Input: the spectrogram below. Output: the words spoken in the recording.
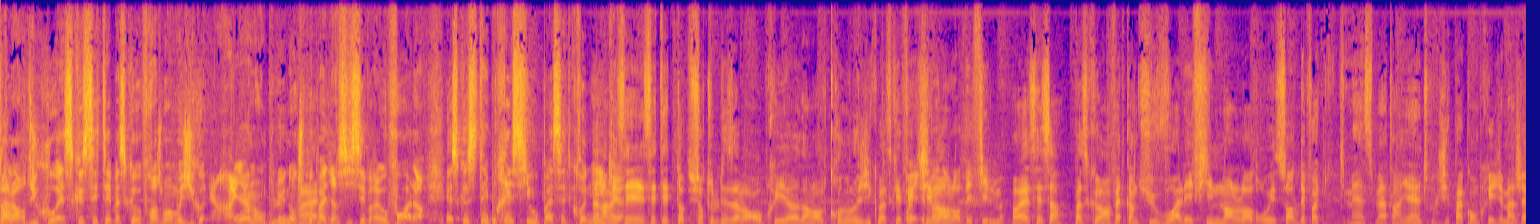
Alors du coup, est-ce que c'était parce que franchement, moi j'y connais rien non plus, donc je Ouais. peux pas dire si c'est vrai ou faux. Alors, est-ce que c'était précis ou pas cette chronique Non, non, mais c'est- c'était top surtout de les avoir repris euh, dans l'ordre chronologique parce Oui, et pas qu'effectivement. dans l'ordre des films. Ouais, c'est ça. Parce qu'en fait, quand tu vois les films dans l'ordre où ils sortent, des fois tu te dis mince, mais attends, il y a un truc, j'ai pas compris, j'ai machin.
